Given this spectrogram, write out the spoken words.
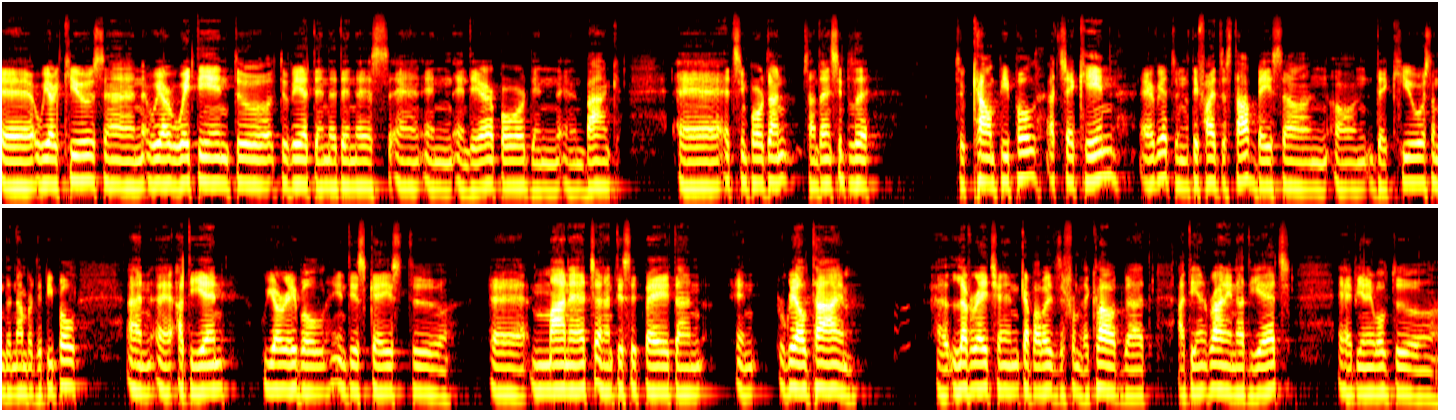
uh, we are queues and we are waiting to, to be attended in, this, in, in, the airport, in, in bank, uh, it's important sometimes simply to count people at check-in area to notify the staff based on, on the queues and the number of the people. And uh, at the end, we are able, in this case, to uh, manage and anticipate and in real time uh, leveraging capabilities from the cloud, but at the end running at the edge uh, being able to,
